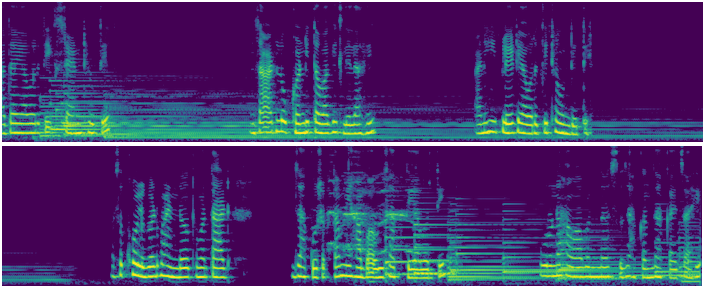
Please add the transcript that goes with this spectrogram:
आता यावरती एक स्टँड ठेवते. जाड लोखंडी तवा घेतलेला आहे आणि ही प्लेट यावरती ठेवून देते. असं खोलगट भांडं किंवा ताट झाकू शकता. मी हा बाऊल झाकते यावरती. पूर्ण हवा बंद असं झाकण झाकायचं आहे.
